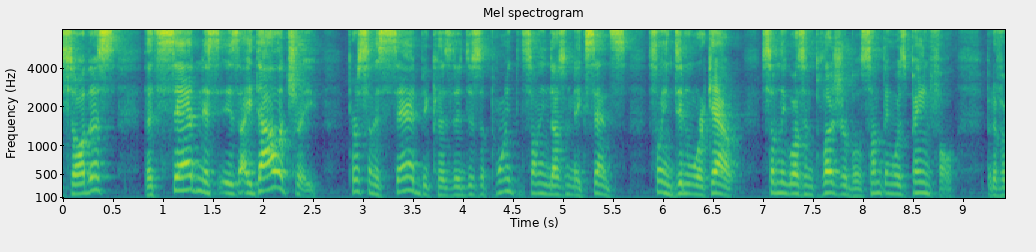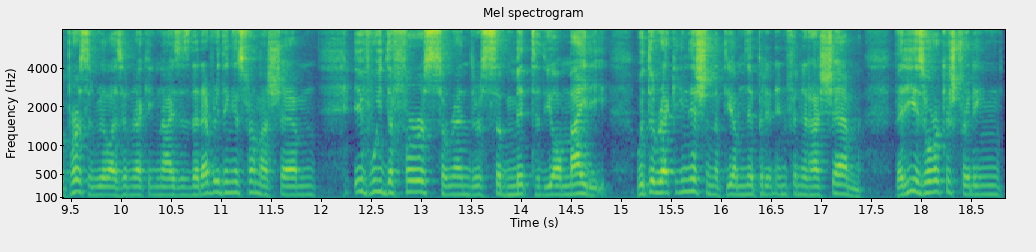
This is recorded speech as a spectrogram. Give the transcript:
saw this, that sadness is idolatry. Person is sad because they're disappointed, something doesn't make sense, something didn't work out something wasn't pleasurable, something was painful. But if a person realizes and recognizes that everything is from Hashem, if we defer, surrender, submit to the Almighty, with the recognition that the omnipotent, infinite Hashem, that He is orchestrating,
